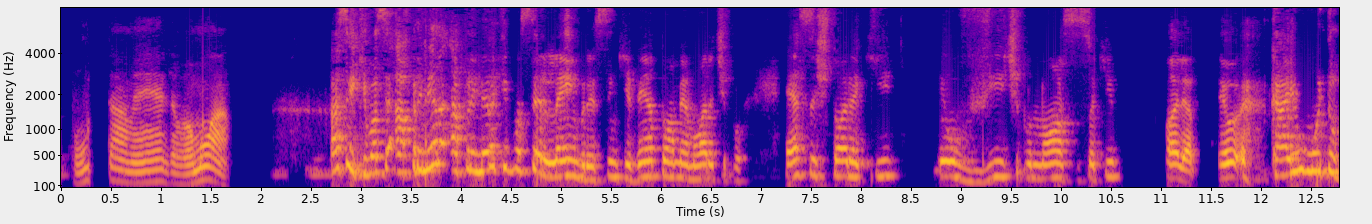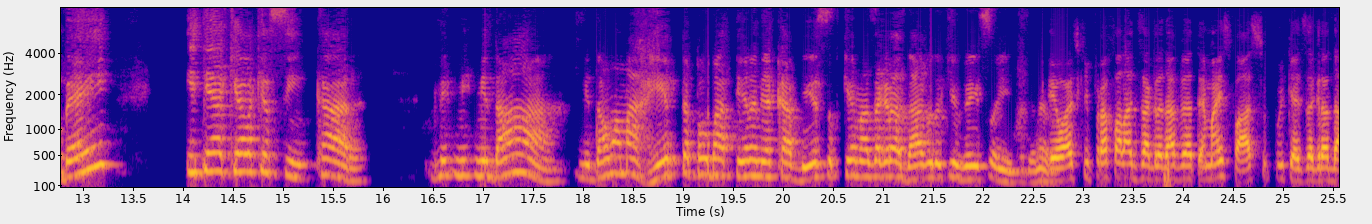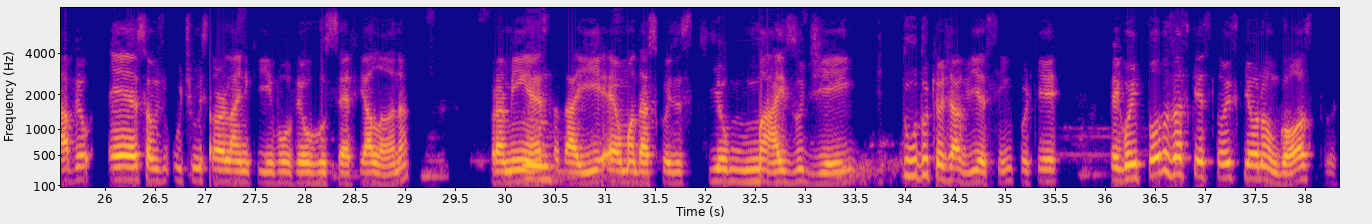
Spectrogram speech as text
Puta merda, vamos lá. Assim, que você. A primeira, a primeira que você lembre, assim, que vem à tua memória, tipo, essa história aqui eu vi, tipo, nossa, isso aqui. Olha, eu... Caiu muito bem. E tem aquela que assim, cara, me, me, dá, me dá uma marreta para eu bater na minha cabeça, porque é mais agradável do que ver isso aí, entendeu? Eu acho que para falar desagradável é até mais fácil, porque a desagradável é essa última storyline que envolveu o Rousseff e a Lana. Para mim, hum. essa daí é uma das coisas que eu mais odiei de tudo que eu já vi, assim, porque pegou em todas as questões que eu não gosto.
